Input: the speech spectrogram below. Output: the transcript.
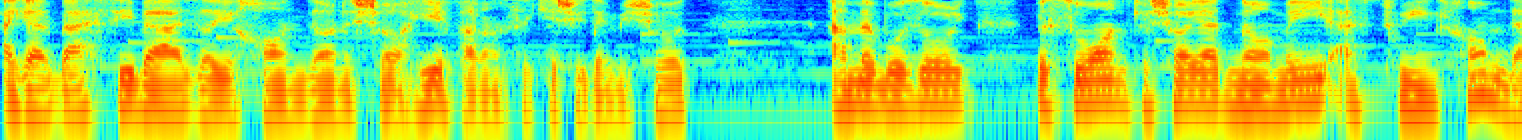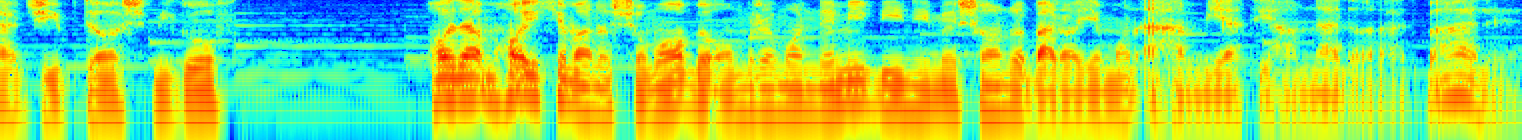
اگر بحثی به اعضای خاندان شاهی فرانسه کشیده می‌شد امه بزرگ به سوان که شاید نامه ای از توینگ هام در جیب داشت می‌گفت آدم هایی که من و شما به عمرمان نمی بینیمشان و برایمان اهمیتی هم ندارد. بله.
